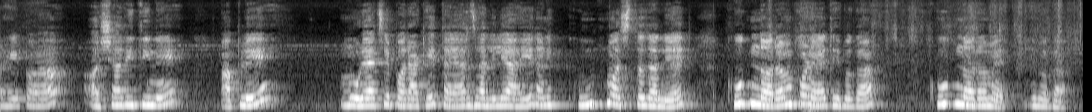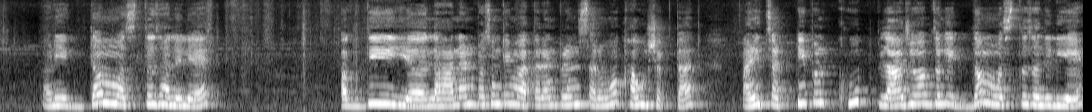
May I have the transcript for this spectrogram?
हे पहा अशा रीतीने आपले मुळ्याचे पराठे तयार झालेले आहेत आणि खूप मस्त झाले आहेत. खूप नरम पण आहेत हे बघा. खूप नरम आहेत हे बघा. आणि एकदम मस्त झालेले आहेत. अगदी लहानांपासून ते म्हाताऱ्यांपर्यंत सर्व खाऊ शकतात. आणि चटणी पण खूप लाजवाब झाली एकदम मस्त झालेली आहे.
